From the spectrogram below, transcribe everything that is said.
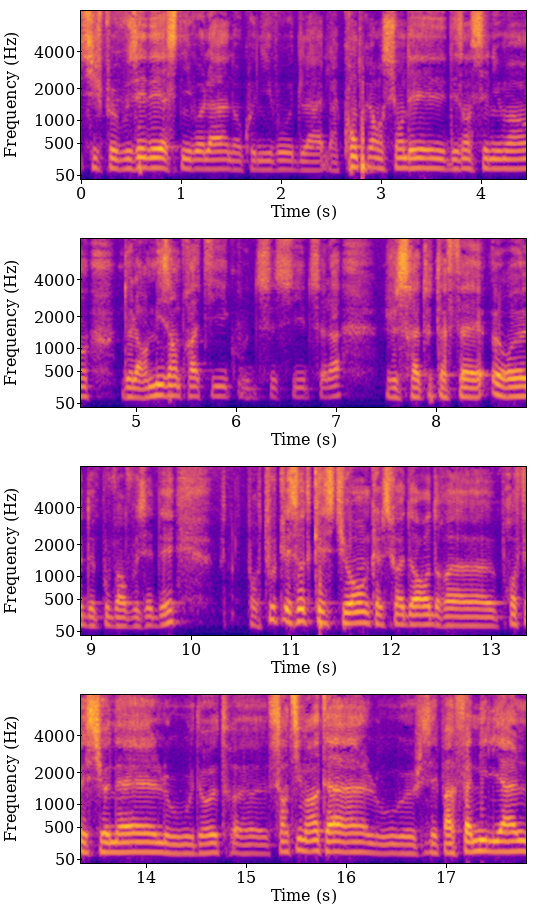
si je peux vous aider à ce niveau-là, donc au niveau de la, de la compréhension des, des, enseignements, de leur mise en pratique, ou de ceci, de cela, je serais tout à fait heureux de pouvoir vous aider. Pour toutes les autres questions, qu'elles soient d'ordre euh, professionnel ou d'autres euh, sentimentales ou je sais pas familiales,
